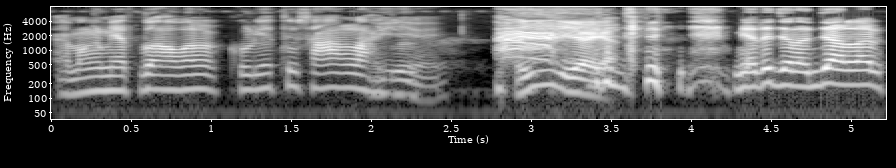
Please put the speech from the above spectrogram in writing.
Emang niat lu awal kuliah tuh salah iya iya ya Niatnya jalan-jalan.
